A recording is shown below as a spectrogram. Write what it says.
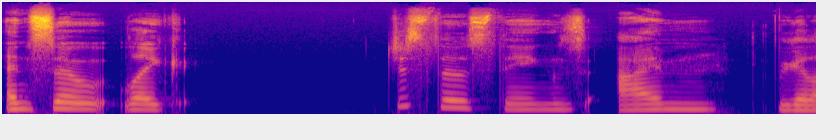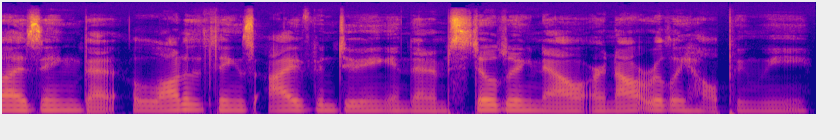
And so like just those things I'm realizing that a lot of the things I've been doing and that I'm still doing now are not really helping me.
